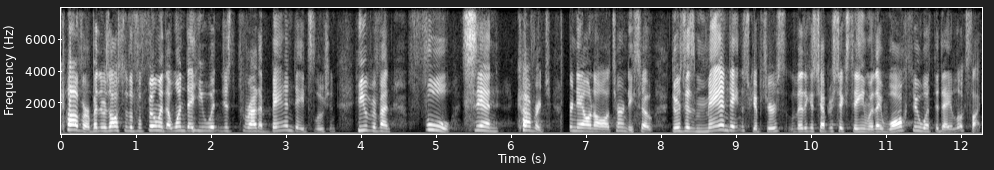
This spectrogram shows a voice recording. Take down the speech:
cover, but there was also the fulfillment that one day He wouldn't just provide a band aid solution, He would provide full sin coverage for now and all eternity. So there's this mandate in the scriptures, Leviticus chapter 16, where they walk through what the day looks like.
